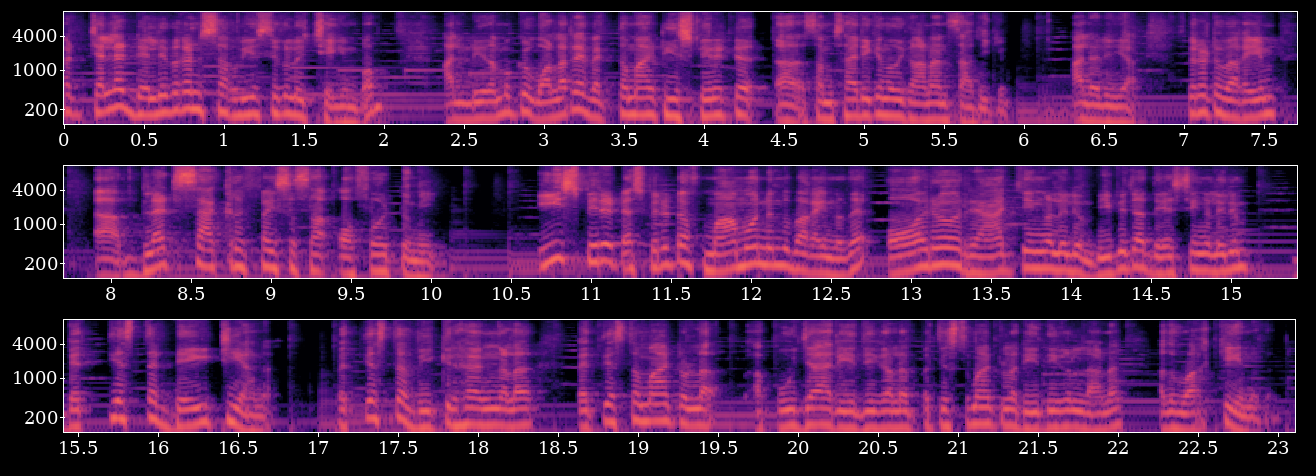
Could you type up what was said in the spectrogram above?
but ചില ഡെലിവറൻസ് സർവീസുകൾ ചെയ്യുമ്പം അല്ലെങ്കിൽ നമുക്ക് വളരെ വ്യക്തമായിട്ട് ഈ സ്പിരിറ്റ് സംസാരിക്കുന്നത് കാണാൻ സാധിക്കും. അലടിയ സ്പിരിറ്റ് പറയും blood sacrifices are offered to me ഈ സ്പിരിറ്റ് സ്പിരിറ്റ് ഓഫ് മാമോൻ എന്ന് പറയുന്നത് ഓരോ രാജ്യങ്ങളിലും വിവിധ ദേശങ്ങളിലും വ്യത്യസ്ത ഡേറ്റിയാണ് വ്യത്യസ്ത വിഗ്രഹങ്ങൾ വ്യത്യസ്തമായിട്ടുള്ള പൂജാ രീതികൾ വ്യത്യസ്തമായിട്ടുള്ള രീതികളിലാണ് അത് വർക്ക് ചെയ്യുന്നത്.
